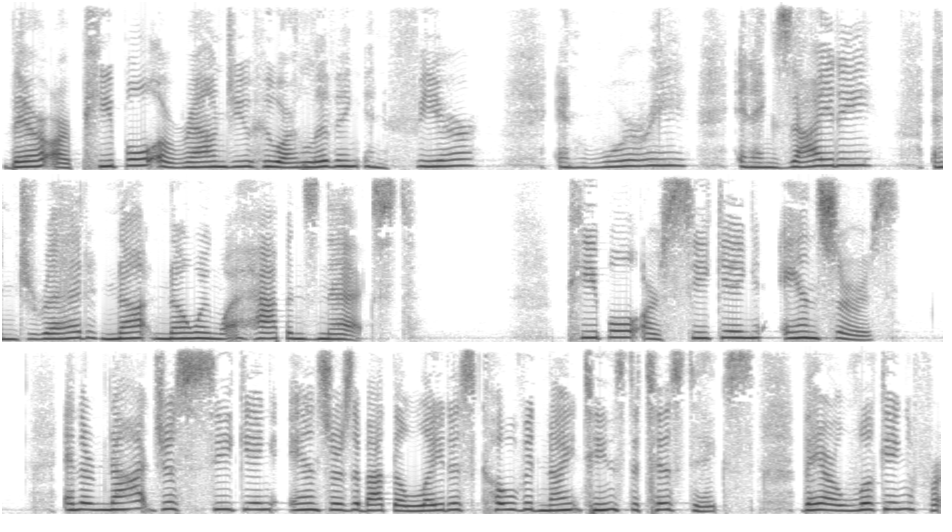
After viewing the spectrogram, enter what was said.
there are people around you who are living in fear and worry and anxiety and dread, not knowing what happens next. People are seeking answers. And they're not just seeking answers about the latest COVID 19 statistics. They are looking for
